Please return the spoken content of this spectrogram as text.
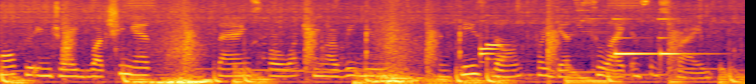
Hope you enjoyed watching it. Thanks for watching our video and please don't forget to like and subscribe.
